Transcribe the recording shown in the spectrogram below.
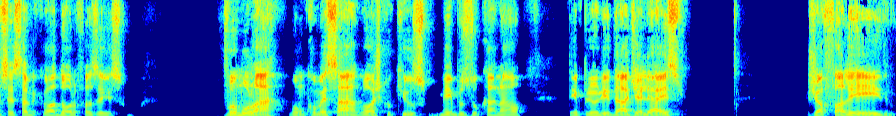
Vocês sabem que eu adoro fazer isso. Vamos lá, vamos começar. Lógico que os membros do canal têm prioridade. Aliás, já falei,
